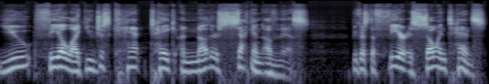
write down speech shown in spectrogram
you feel like you just can't take another second of this because the fear is so intense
